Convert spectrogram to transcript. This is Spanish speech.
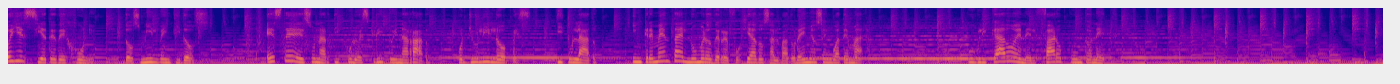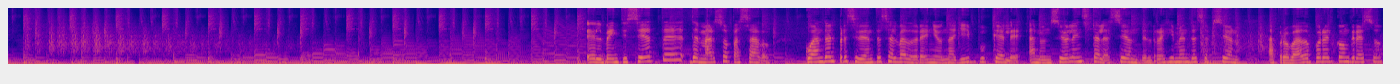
Hoy es 7 de junio, 2022. Este es un artículo escrito y narrado por Julie López, titulado Incrementa el número de refugiados salvadoreños en Guatemala. Publicado en elfaro.net. El 27 de marzo pasado, cuando el presidente salvadoreño Nayib Bukele anunció la instalación del régimen de excepción aprobado por el Congreso,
